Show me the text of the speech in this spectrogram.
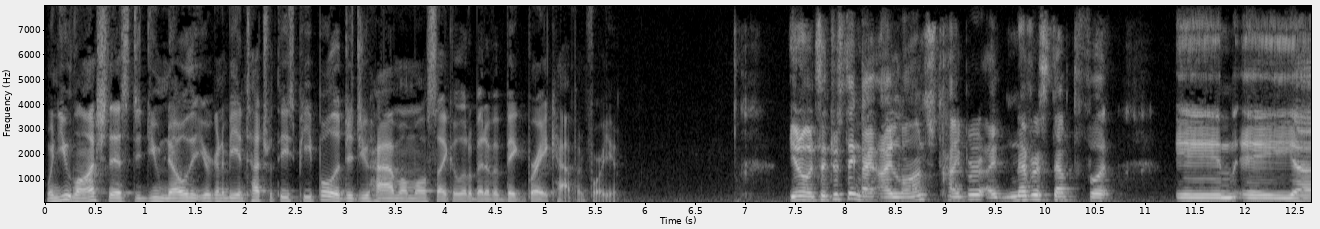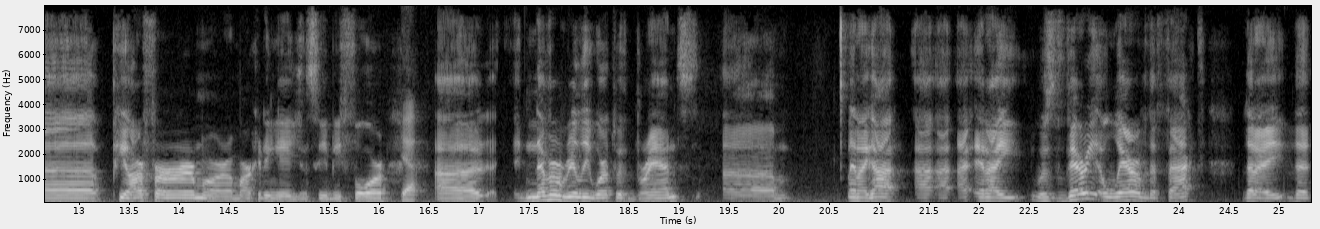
when you launched this, did you know that you're going to be in touch with these people, or did you have almost like a little bit of a big break happen for you? You know, it's interesting. I, I launched HYPR. I've never stepped foot in a uh, PR firm or a marketing agency before. Yeah. Uh, it never really worked with brands. Um, and I got, uh, I, and I was very aware of the fact that I that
